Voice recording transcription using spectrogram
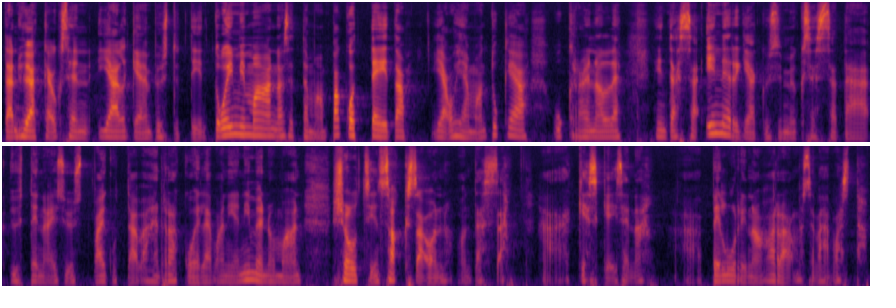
tämän hyökkäyksen jälkeen pystyttiin toimimaan, asettamaan pakotteita ja ohjaamaan tukea Ukrainalle, niin tässä energiakysymyksessä tämä yhtenäisyys vaikuttaa vähän rakoilevan ja nimenomaan Scholzin Saksa on, on tässä ää, keskeisenä ää, pelurina haraamassa vähän vastaan.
